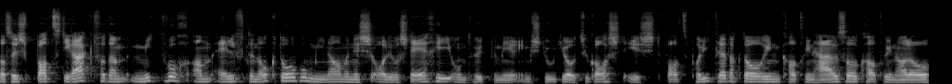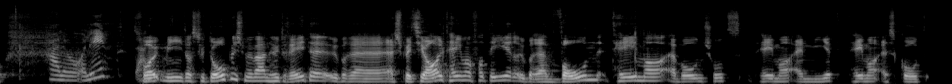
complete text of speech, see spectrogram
Das ist Batz direkt von dem Mittwoch am 11. Oktober. Mein Name ist Oliver Sterchi und heute bei mir im Studio zu Gast ist die Batz Politredaktorin Katrin Hauser. Katrin, hallo. Hallo, Oli. Freut mich, dass du da bist. Wir werden heute reden über ein Spezialthema von dir, über ein Wohnthema, ein Wohnschutzthema, ein Mietthema. Es geht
